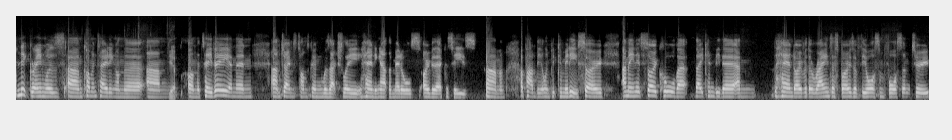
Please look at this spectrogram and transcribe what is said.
Nick Green was um, commentating on the um, Yep. on the TV, and then um, James Tomkins was actually handing out the medals over there because he's um, a part of the Olympic Committee. So, I mean, it's so cool that they can be there and hand over the reins, I suppose, of the awesome foursome to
